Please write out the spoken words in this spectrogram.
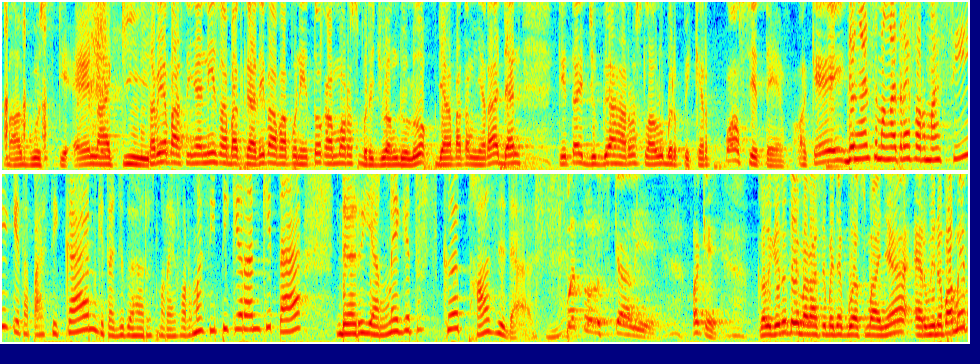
Bagus ki, enak ki. Tapi yang pastinya nih sahabat kreatif apa pun itu kamu harus berjuang dulu, jangan patah menyerah dan kita juga harus selalu berpikir positif, oke? Dengan semangat reformasi, kita pastikan kita juga harus mereformasi pikiran kita dari yang negatif ke positif. Betul sekali. Oke, kalau gitu terima kasih banyak buat semuanya. Erwino pamit.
